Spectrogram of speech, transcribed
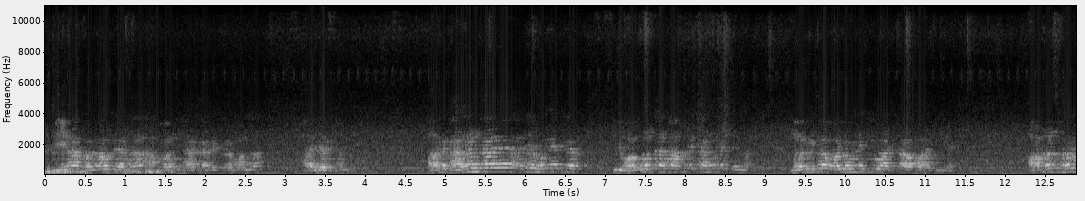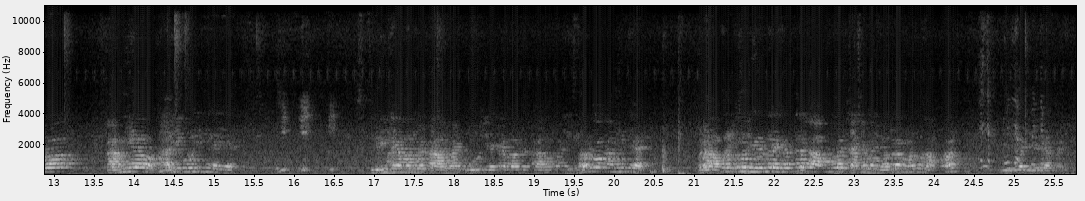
बिना बजावल्यानं आपण ह्या कार्यक्रमाला हजर झालो. आता कारण काय हजर होण्याचं? की भगवंतानं आपलं चांगलं केलं. मग इथं पडवण्याची वाट का पाहती आहे? आपण सर्व कमी आहोत खाली कोणीच नाही आहे स्त्रीच्या मागं काम आहे पुरुषाच्या मागं काम आहे सर्व कामीच आहे. पण आपण तो निर्णय घेतला का आपलं चांगलं झालं म्हणून आपण इकडे गेल्या पाहिजे.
